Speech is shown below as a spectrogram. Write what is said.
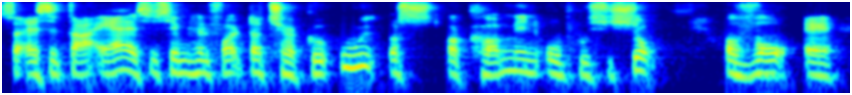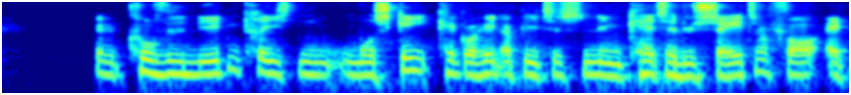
Så altså, der er altså simpelthen folk, der tør gå ud og, og komme med en opposition, og hvor at Øh, covid-19-krisen måske kan gå hen og blive til sådan en katalysator for, at,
